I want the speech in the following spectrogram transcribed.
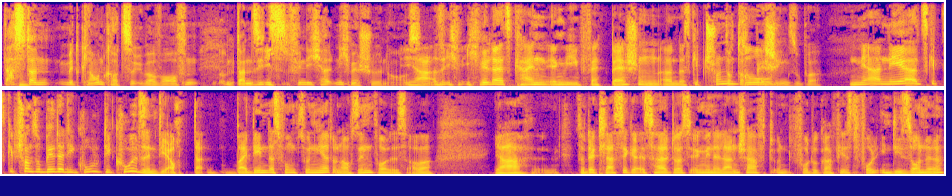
das dann mit Clownkotze überworfen und dann sieht's, finde ich, halt nicht mehr schön aus. ja, also ich, ich will da jetzt keinen irgendwie fett bashen. Es gibt schon doch, doch, so Bashing, super. Ja, nee, es gibt, es gibt schon so Bilder, die cool, die cool sind, die auch da, bei denen das funktioniert und auch sinnvoll ist. Aber ja, so der Klassiker ist halt, du hast irgendwie eine Landschaft und fotografierst voll in die Sonne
